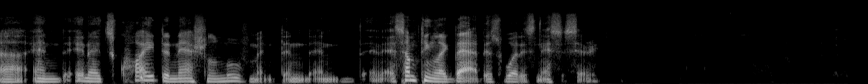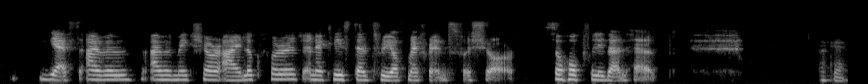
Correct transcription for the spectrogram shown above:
uh, and and it's quite a national movement, and and something like that is what is necessary. Yes, I will. I will make sure I look for it and at least tell three of my friends for sure. So hopefully that'll help. Okay.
